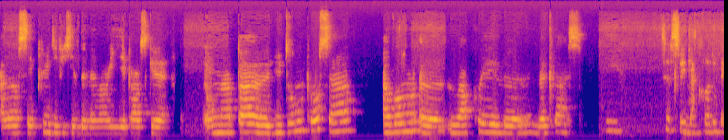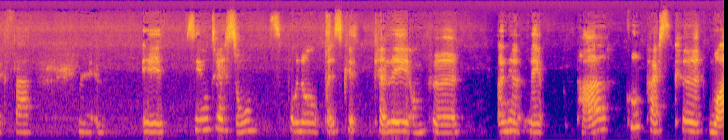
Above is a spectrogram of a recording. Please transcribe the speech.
Alors, c'est plus difficile de mémoriser parce que on n'a pas euh, du temps pour ça avant euh, ou après le, la classe. Oui, je suis d'accord avec ça. Et c'est intéressant pour nous parce que qu'elle est un peu n'est pas parce que moi,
